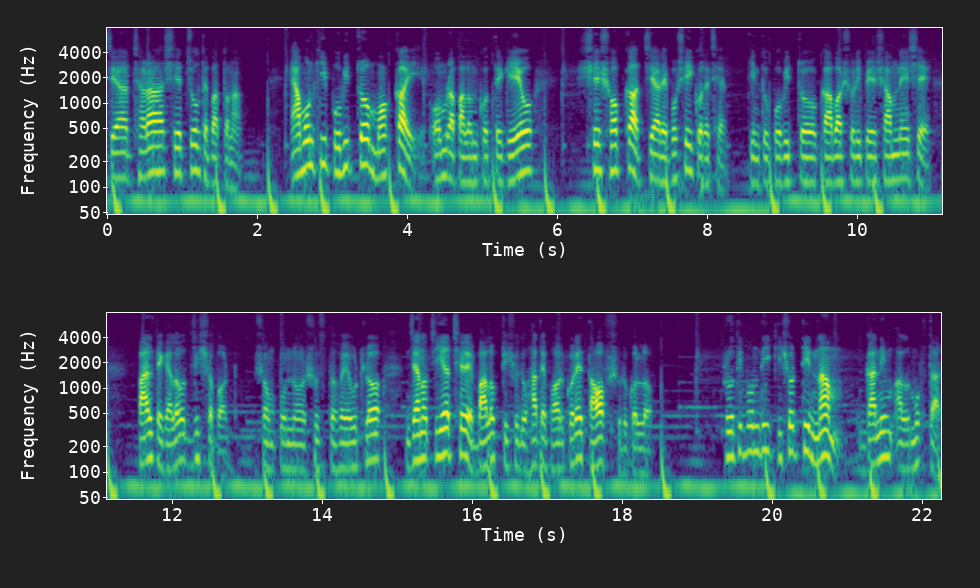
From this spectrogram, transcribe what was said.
চেয়ার ছাড়া সে চলতে পারত না। এমনকি পবিত্র মক্কায় ওমরা পালন করতে গিয়েও সে সব কাজ চেয়ারে বসেই করেছে। কিন্তু পবিত্র কাবা শরীফের সামনে এসে পাল্টে গেল দৃশ্যপট। সম্পূর্ণ সুস্থ হয়ে উঠল, যেন চেয়ার ছেড়ে বালকটি শুধু হাতে ভর করে তাওয়াফ শুরু করল। প্রতিবন্ধী কিশোরটির নাম গানিম আল মুফতার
